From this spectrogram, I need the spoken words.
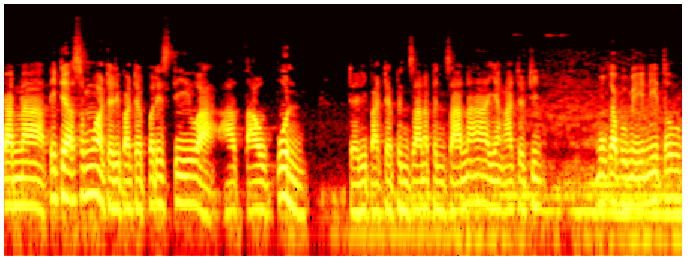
karena tidak semua daripada peristiwa ataupun daripada bencana-bencana yang ada di muka bumi ini itu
